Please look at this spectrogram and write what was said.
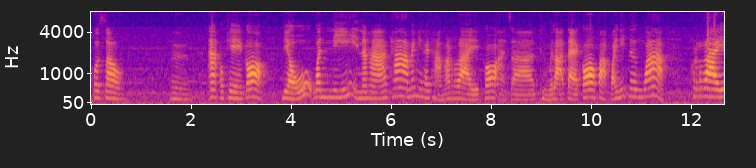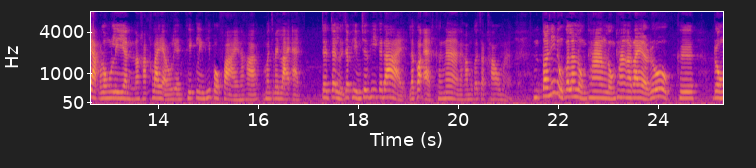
โคตรเศร้าเอออะโอเคก็เดี๋ยววันนี้นะคะ ถ้าไม่มีใครถามอะไร ก็อาจจะถึงเวลาแต่ก็ฝากไว้นิดนึงว่าใครอยากลงเรียนนะคะ ใครอยากลงเรียนคลิกลิงก์ที่โปรไฟล์นะคะ มันจะเป็น Line แอดจะจะหรือจะพิมพ์ชื่อพี่ก็ได้ แล้วก็แอดข้างหน้านะคะ มันก็จะเข้ามา ตอนนี้หนูกำลังหลงทางหลงทางอะไรอะลูก คือหลง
